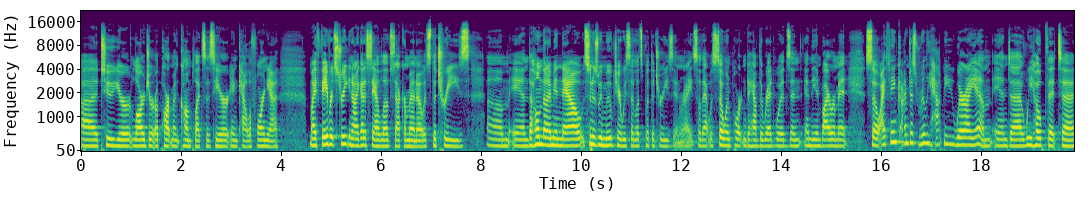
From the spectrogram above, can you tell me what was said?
uh, to your larger apartment complexes here in California. My favorite street, you know, I got to say, I love Sacramento. It's the trees. Um, and the home that I'm in now, as soon as we moved here, we said, let's put the trees in, right? So that was so important to have the redwoods and, and the environment. So I think I'm just really happy where I am. And uh, we hope that, uh,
